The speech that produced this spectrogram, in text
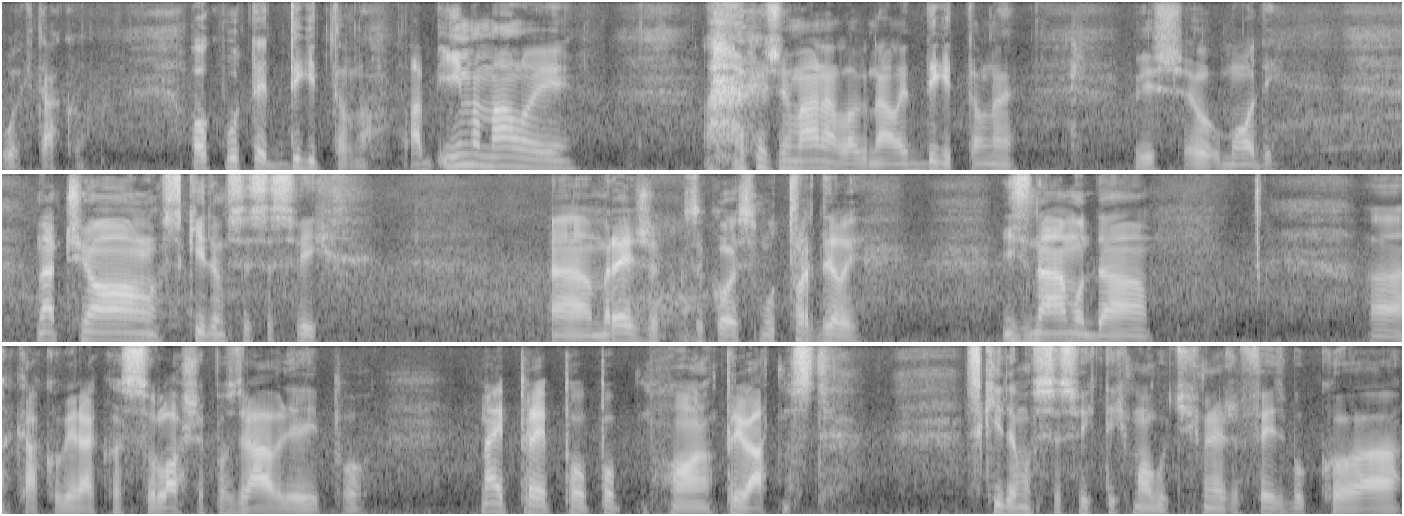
uvek tako. Ovog puta je digitalno, a ima malo i, kažem analogno, ali digitalno je više u modi. Znači, on, skidam se sa svih a, mreža za koje smo utvrdili i znamo da, a, kako bi rekao, su loše pozdravlje i po najpre po, po ono, privatnost. Skidamo se svih tih mogućih mreža, Facebookova,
